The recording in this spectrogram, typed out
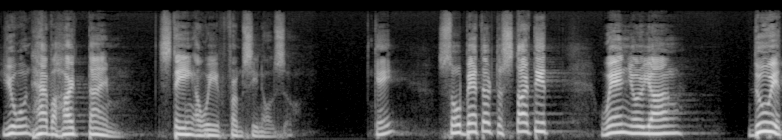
you won't have a hard time staying away from sin also. Okay? So better to start it when you're young. Do it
